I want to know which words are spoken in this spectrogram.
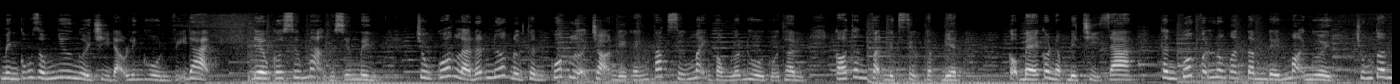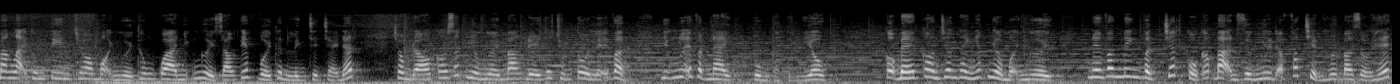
mình cũng giống như người chỉ đạo linh hồn vĩ đại, đều có sứ mạng của riêng mình. Trung Quốc là đất nước được thần quốc lựa chọn để gánh vác sứ mệnh vòng luân hồi của thần, có thân phận lịch sử đặc biệt. Cậu bé còn đặc biệt chỉ ra, thần quốc vẫn luôn quan tâm đến mọi người, chúng tôi mang lại thông tin cho mọi người thông qua những người giao tiếp với thần linh trên trái đất. Trong đó có rất nhiều người mang đến cho chúng tôi lễ vật, những lễ vật này cùng cả tình yêu. Cậu bé còn chân thành nhắc nhở mọi người, nền văn minh vật chất của các bạn dường như đã phát triển hơn bao giờ hết,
